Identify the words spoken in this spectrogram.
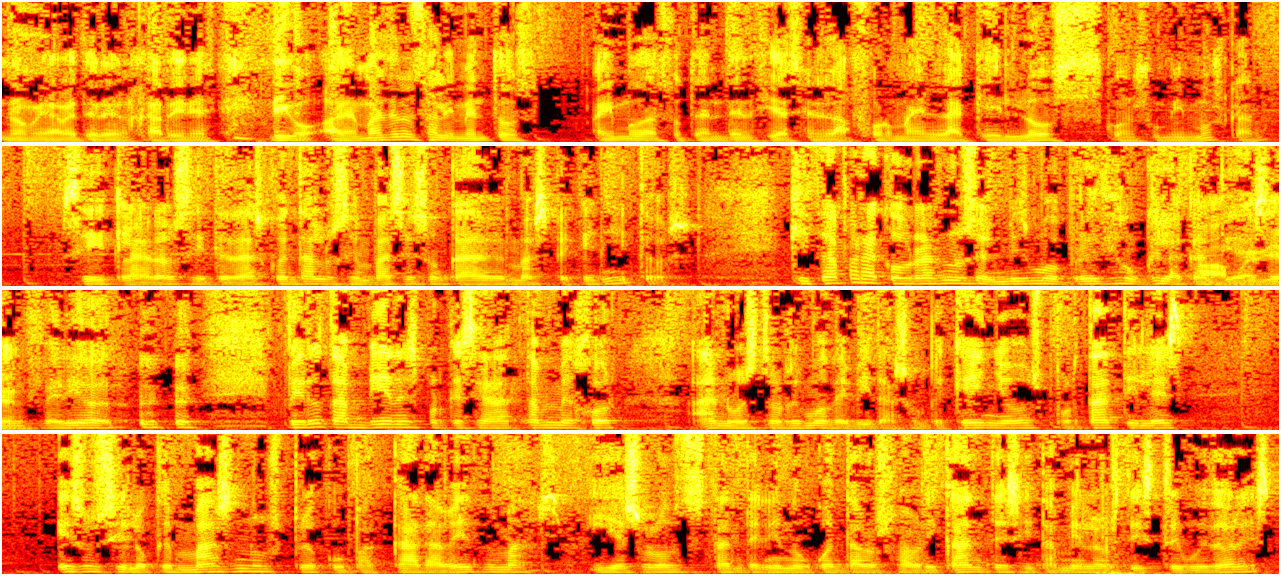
no me voy a meter en jardines. Digo, además de los alimentos, hay modas o tendencias en la forma en la que los consumimos, claro. Sí, claro, si te das cuenta los envases son cada vez más pequeñitos. Quizá para cobrarnos el mismo precio aunque la cantidad Ah, muy sea bien. inferior. Pero también es porque se adaptan mejor a nuestro ritmo de vida. Son pequeños, portátiles. Eso sí, lo que más nos preocupa cada vez más, y eso lo están teniendo en cuenta los fabricantes y también los distribuidores,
